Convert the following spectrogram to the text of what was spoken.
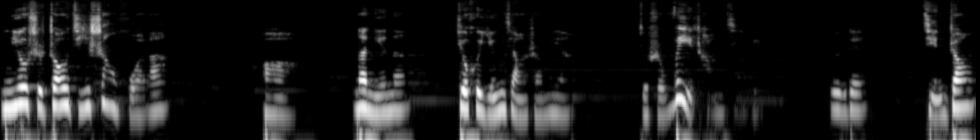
你又是着急上火了啊，那您呢就会影响什么呀？就是胃肠疾病，对不对？紧张，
